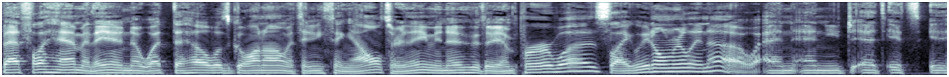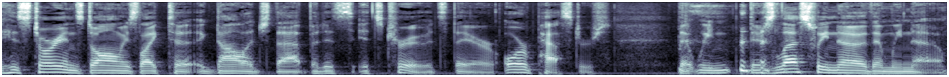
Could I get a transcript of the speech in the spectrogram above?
Bethlehem and they didn't know what the hell was going on with anything else or they didn't even know who the emperor was like we don't really know and and you it, it's it, historians don't always like to acknowledge that but it's it's true it's there or pastors that we there's less we know than we know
